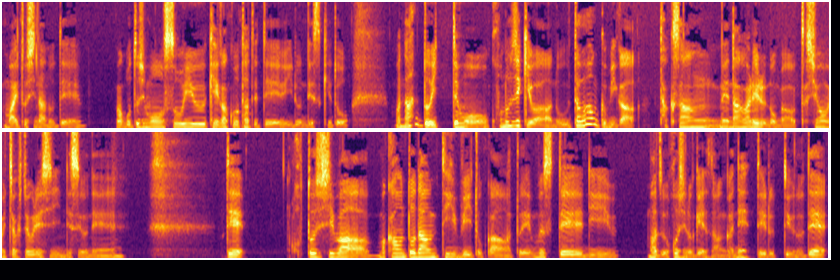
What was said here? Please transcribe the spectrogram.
毎年なので、まあ、今年もそういう計画を立てているんですけど、まあ、何といってもこの時期はあの歌番組がたくさんね流れるのが私はめちゃくちゃ嬉しいんですよね。で今年は、まあ、カウントダウン TV とかあと「M ステ」にまず星野源さんがね出るっていうので、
